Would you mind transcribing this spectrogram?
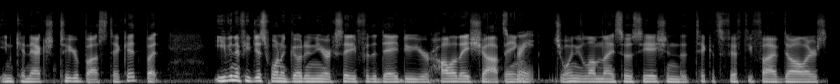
in connection to your bus ticket. But even if you just want to go to New York City for the day, do your holiday shopping, join the Alumni Association. The ticket's $55.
